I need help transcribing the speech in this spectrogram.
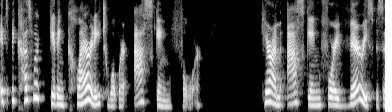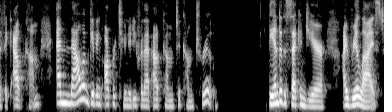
It's because we're giving clarity to what we're asking for. Here I'm asking for a very specific outcome, and now I'm giving opportunity for that outcome to come true. At the end of the second year, I realized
